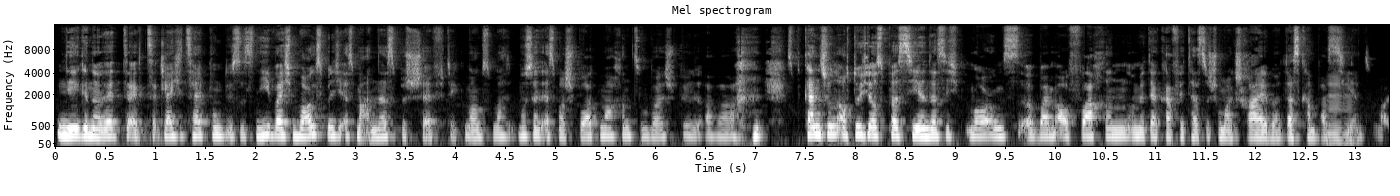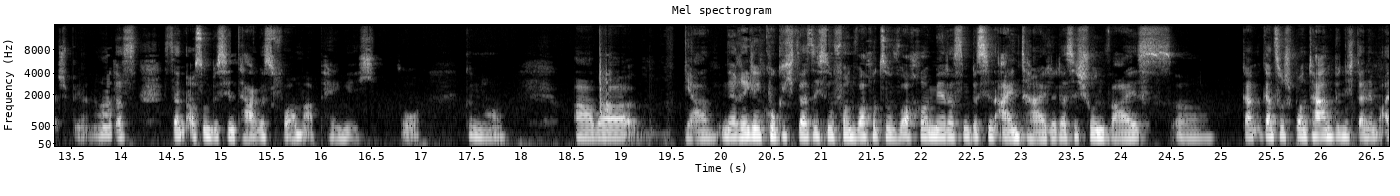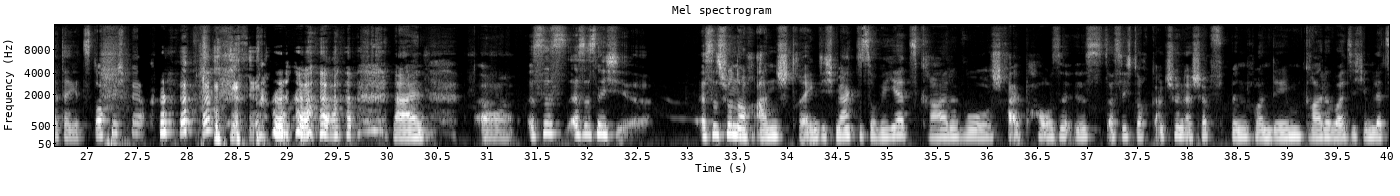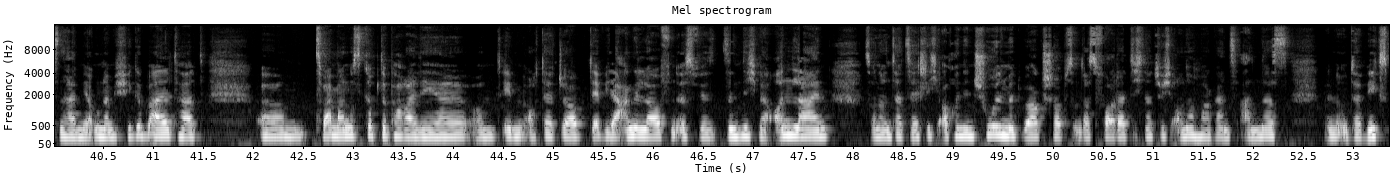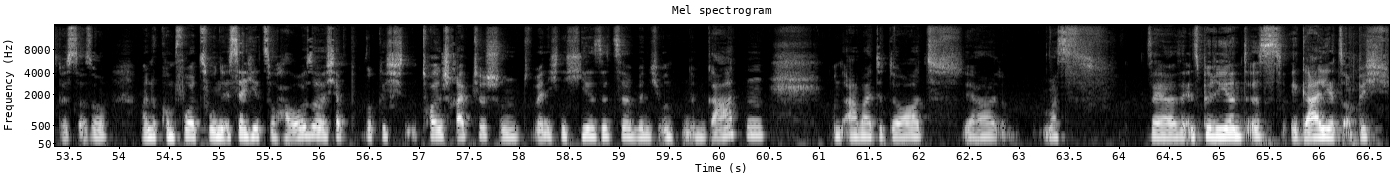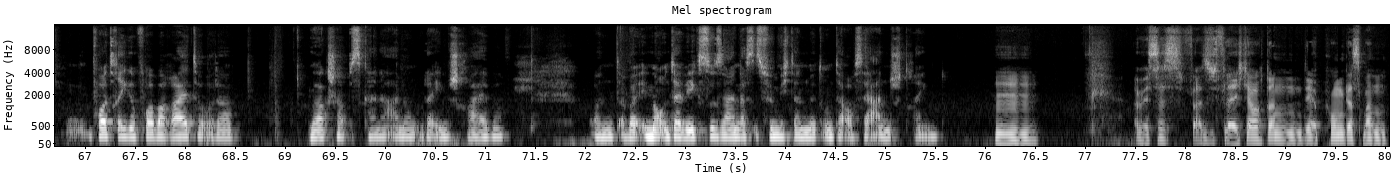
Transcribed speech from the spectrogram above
Nee, genau, der, der, gleiche Zeitpunkt ist es nie, weil ich morgens bin ich erstmal anders beschäftigt. Morgens mach, muss ich dann erstmal Sport machen zum Beispiel, aber es kann schon auch durchaus passieren, dass ich morgens äh, beim Aufwachen und mit der Kaffeetasse schon mal schreibe. Das kann passieren Mhm. zum Beispiel. Ne? Das ist dann auch so ein bisschen tagesformabhängig. So, genau. Aber ja, in der Regel gucke ich, dass ich so von Woche zu Woche mir das ein bisschen einteile, dass ich schon weiß, äh, ganz, ganz so spontan bin ich dann im Alter jetzt doch nicht mehr. Nein, äh, es ist, es ist nicht, äh, es ist schon auch anstrengend. Ich merke das so wie jetzt gerade, wo Schreibpause ist, dass ich doch ganz schön erschöpft bin von dem, gerade weil sich im letzten halben Jahr unheimlich viel geballt hat. Ähm, zwei Manuskripte parallel und eben auch der Job, der wieder angelaufen ist. Wir sind nicht mehr online, sondern tatsächlich auch in den Schulen mit Workshops und das fordert dich natürlich auch nochmal ganz anders, wenn du unterwegs bist. Also meine Komfortzone ist ja hier zu Hause. Ich habe wirklich einen tollen Schreibtisch und wenn ich nicht hier sitze, bin ich unten im Garten und arbeite dort, ja, was sehr, sehr inspirierend ist, egal jetzt, ob ich Vorträge vorbereite oder Workshops, keine Ahnung, oder eben schreibe. Und aber immer unterwegs zu sein, das ist für mich dann mitunter auch sehr anstrengend. Hm. Aber ist das, also vielleicht auch dann der Punkt, dass man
